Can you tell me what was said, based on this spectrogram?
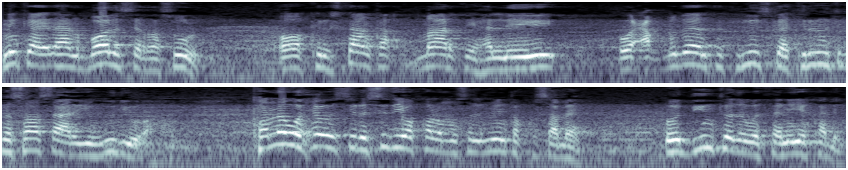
ninka ay dhahaan boolisi rasuul oo kiristaanka maaragtay halleeyey oo caqiidadan tatliiska trinitiga soo saaray yahuudi u ahaa. Kanna wuxuu is yidhi sidii oo kale muslimiinta ku samee oo diintooda wataniye ka dhig.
